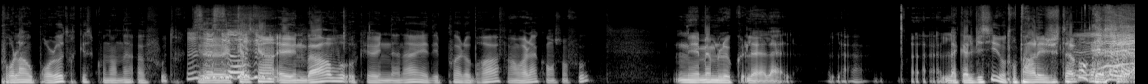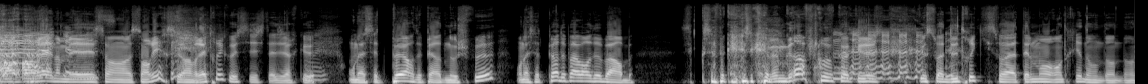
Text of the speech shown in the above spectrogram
pour l'un ou pour l'autre, qu'est-ce qu'on en a à foutre Mm, Que quelqu'un ait une barbe ou qu'une nana ait des poils au bras, enfin voilà, quoi, on s'en fout. Mais même le, la, la, la, la calvitie dont on parlait juste avant, Ouais. en, en vrai, non, mais sans, sans rire, c'est un vrai truc aussi. C'est-à-dire que Ouais. on a cette peur de perdre nos cheveux, on a cette peur de pas avoir de barbe. C'est quand même grave, je trouve, quoi, que, que ce soit deux trucs qui soient tellement rentrés dans, dans, dans,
